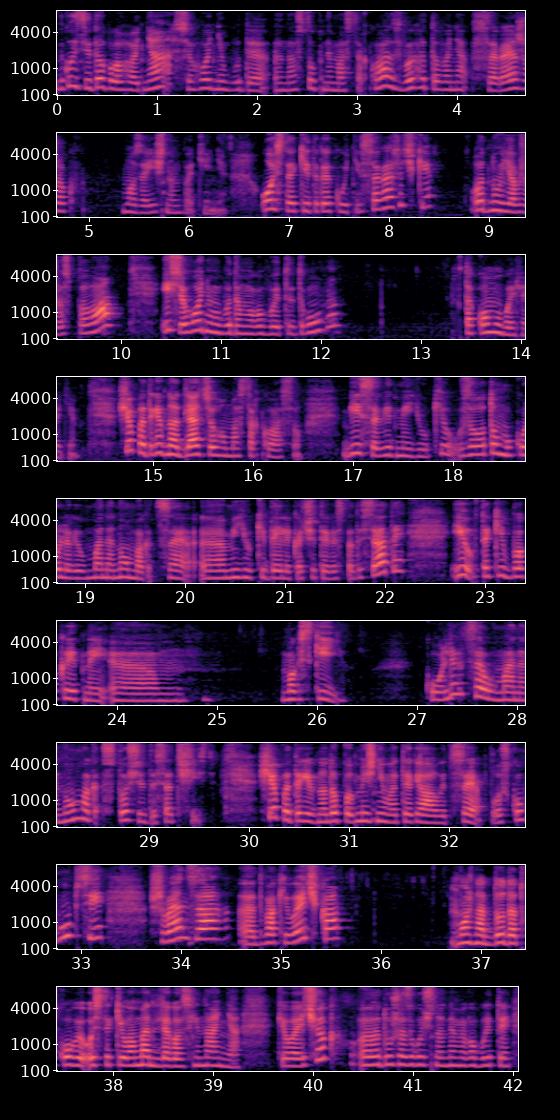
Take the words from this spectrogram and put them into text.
Друзі, доброго дня! Сьогодні буде е, наступний майстер-клас з виготовлення сережок в мозаїчному плетінні. Ось такі трикутні сережечки. Одну я вже сплела, і сьогодні ми будемо робити другу в такому вигляді. Що потрібно для цього майстер-класу? Бісер від Міюкі. В золотому кольорі в мене номер це е, Міюкі Деліка 410. І в такий блакитний е, морський колір це у мене номер 166. Ще потрібно допоміжні матеріали це плоскогубці, швенза, е, два кілечка. Можна додатковий ось такий елемент для розгинання кілечок, е, дуже зручно з ними робити.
